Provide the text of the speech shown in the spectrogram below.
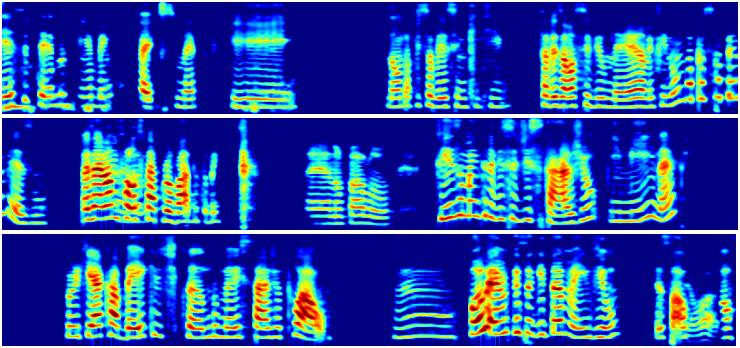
esse tema, assim, é bem complexo, né? Porque não dá pra saber, assim, que, que talvez ela se viu nela, enfim, não dá pra saber mesmo. Mas aí ela não É, falou se foi aprovada também. É, não falou. Fiz uma entrevista de estágio e me, né? Porque acabei criticando o meu estágio atual. Hum, polêmico isso aqui também, viu? Pessoal, nossa,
